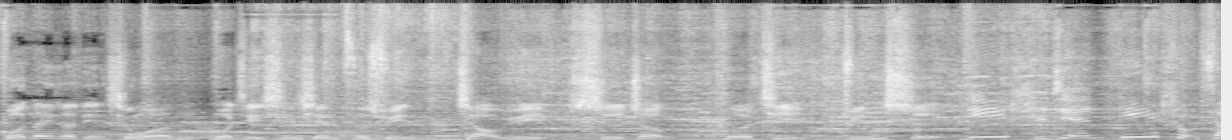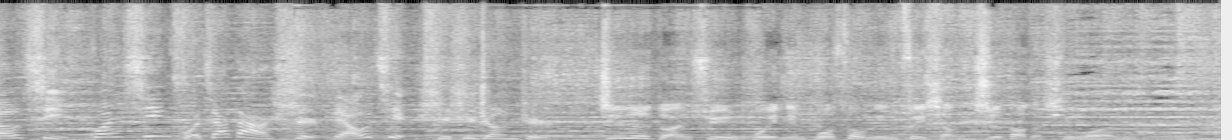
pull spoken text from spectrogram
国内热点新闻、国际新鲜资讯、教育、时政、科技、军事，第一时间、第一手消息，关心国家大事，了解时事政治。今日短讯为您播送您最想知道的新闻。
